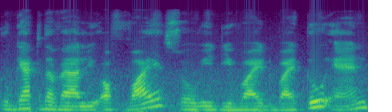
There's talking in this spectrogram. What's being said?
to get the value of y. So we divide by 2 and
